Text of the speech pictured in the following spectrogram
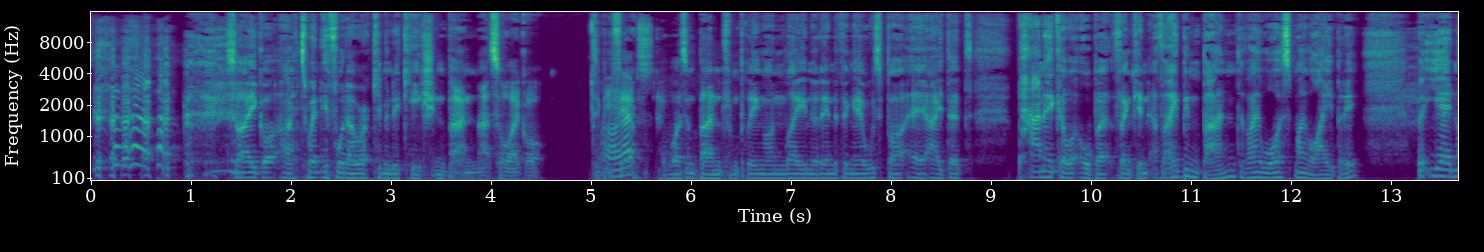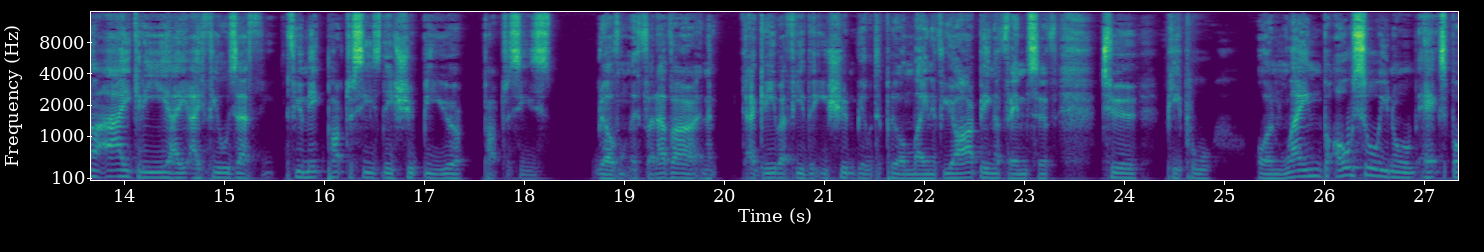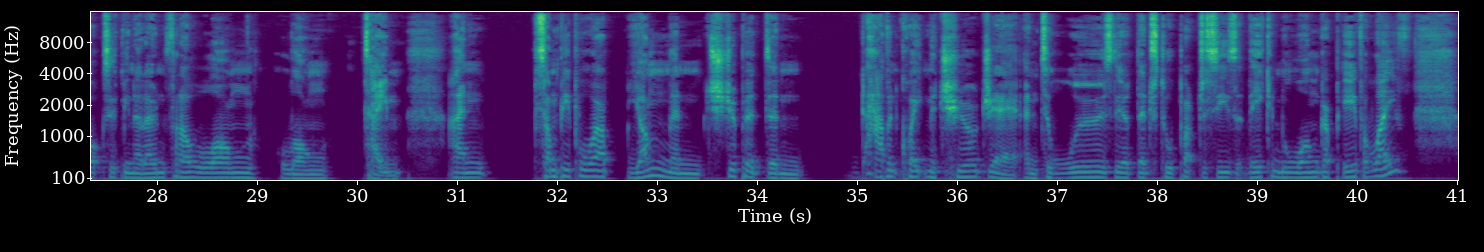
so I got a 24 hour communication ban. That's all I got. To be oh, fair, that's... I wasn't banned from playing online or anything else, but uh, I did panic a little bit thinking, have I been banned? Have I lost my library? But yeah, no, I agree. I, I feel as if if you make purchases, they should be your purchases relevantly forever. And I agree with you that you shouldn't be able to play online if you are being offensive to people online. But also, you know, Xbox has been around for a long, long time. And some people are young and stupid and haven't quite matured yet and to lose their digital purchases that they can no longer pay for life.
